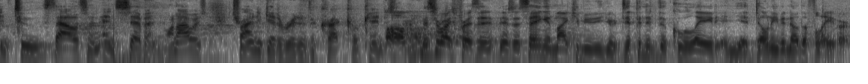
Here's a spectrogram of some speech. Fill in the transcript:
in 2007 when I was trying to get rid of the crack cocaine? Um, Mr. Vice President, there's a saying in my community you're dipping into the Kool Aid and you don't even know the flavor.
